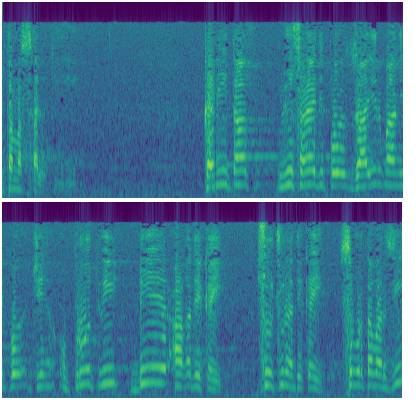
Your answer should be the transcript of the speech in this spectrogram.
متمثل کیږي کنی تاسو یو سړی دی په ظاهر باندې چه پروت وی ډیر هغه دی کوي سوچونه دی کئی څه ورته ورځی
